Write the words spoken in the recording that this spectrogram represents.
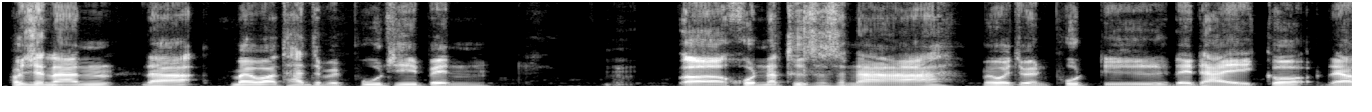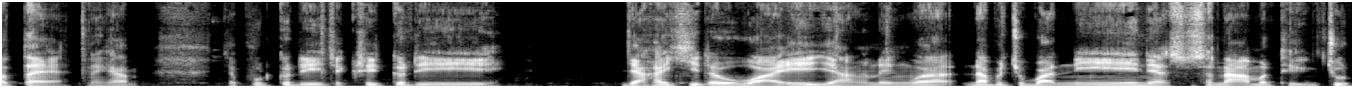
เพราะฉะนั้นนะไม่ว่าท่านจะเป็นผู้ที่เป็นเอ่อคนนับถือศาสนา ไม่ว่าจะเป็นพุทธหรือใด ๆ ก็แล้วแต่นะครับ จะพุทธก็ดีจะคริสต์ก็ดี อยากให้คิดเอาไว้อย่างหนึ่งว่าณปัจจุบันนี้เนี่ยศาสนามันถึงจุด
